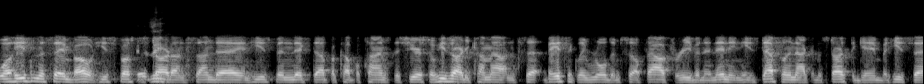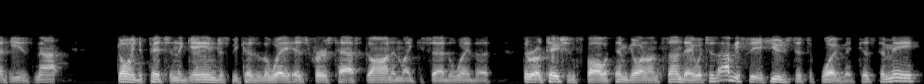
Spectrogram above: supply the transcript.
well, he's in the same boat. He's supposed to Is start he? on Sunday, and he's been nicked up a couple times this year. So he's already come out and set, basically ruled himself out for even an inning. He's definitely not going to start the game, but he said he is not going to pitch in the game just because of the way his first half's gone, and like you said, the way the the rotations fall with him going on Sunday, which is obviously a huge disappointment. Because to me,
